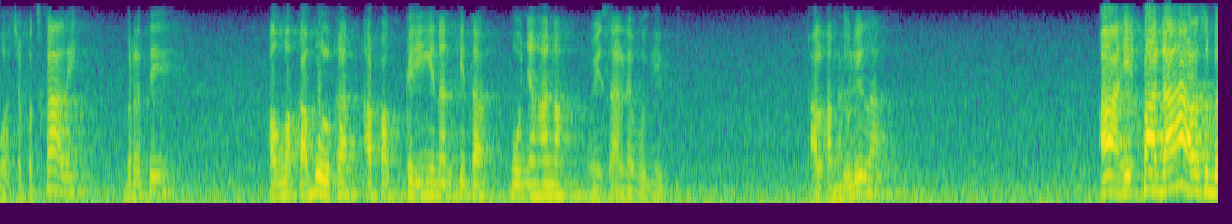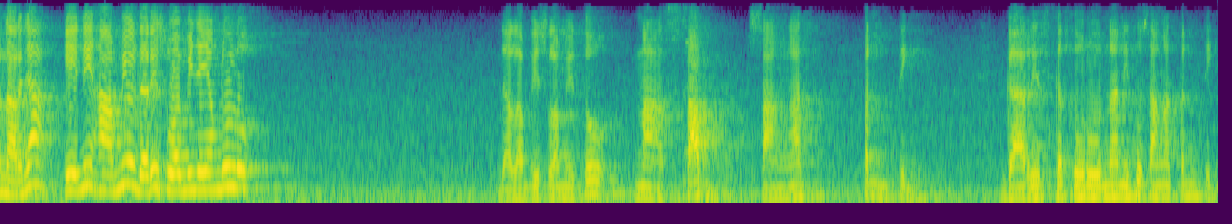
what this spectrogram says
Wah, cepat sekali. Berarti Allah kabulkan apa keinginan kita punya anak, misalnya begitu. Alhamdulillah. Ah, padahal sebenarnya ini hamil dari suaminya yang dulu. Dalam Islam itu nasab sangat penting garis keturunan itu sangat penting.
